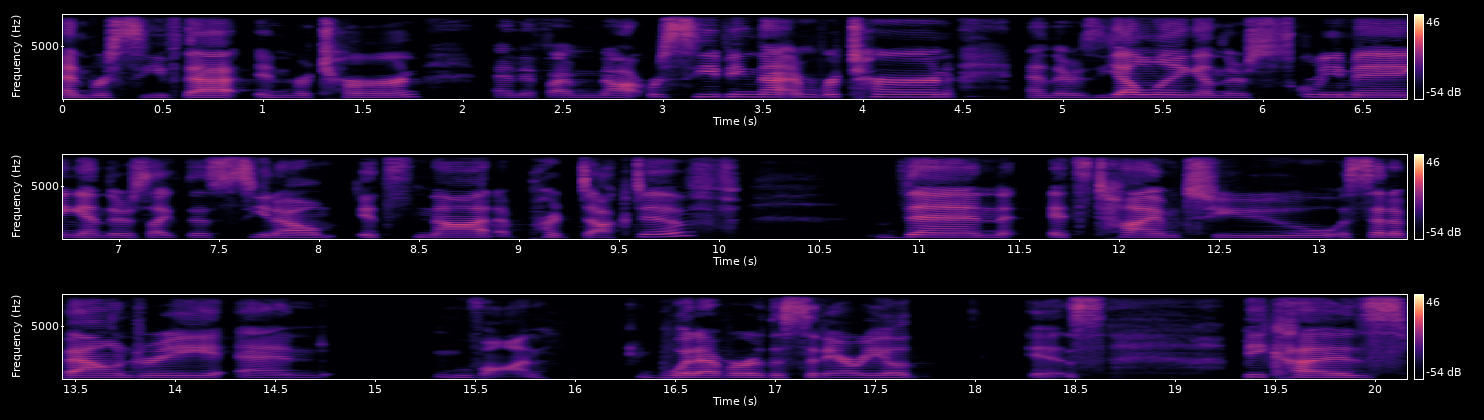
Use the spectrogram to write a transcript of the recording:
and receive that in return. And if I'm not receiving that in return, and there's yelling and there's screaming and there's like this, you know, it's not productive, then it's time to set a boundary and move on, whatever the scenario is. Because,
